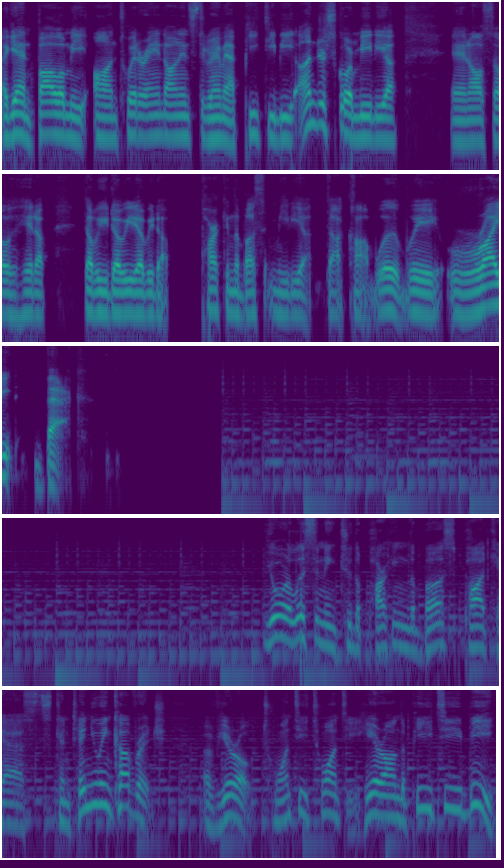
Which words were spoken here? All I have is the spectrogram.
Again, follow me on Twitter and on Instagram at PTB underscore media and also hit up www parkingthebusmedia.com. We'll be right back. You're listening to the Parking the Bus podcast's continuing coverage of Euro 2020 here on the PTB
